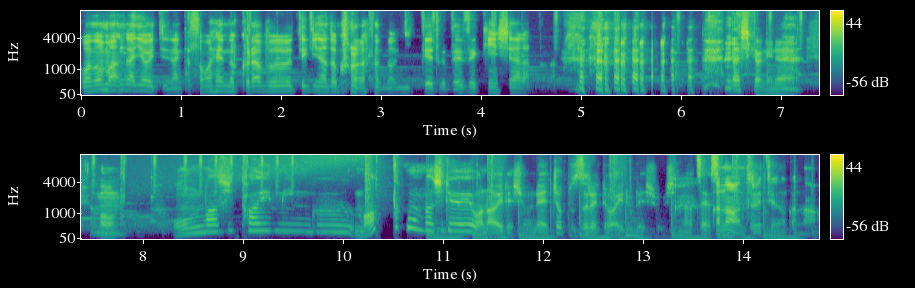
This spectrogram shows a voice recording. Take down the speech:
この漫画において、なんかその辺のクラブ的なところの日程とか全然気にしてなかっ 確かにね、たな。うん。同じタイミング、全く同じではないでしょうね。ちょっとずれてはいるでしょうし、夏休み。かな？ずれてるのかな？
